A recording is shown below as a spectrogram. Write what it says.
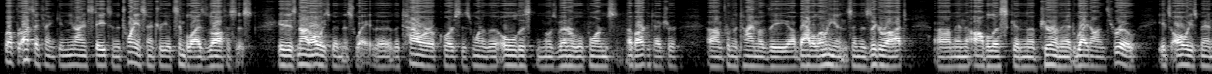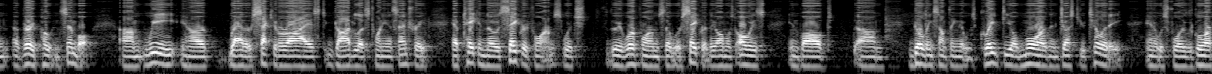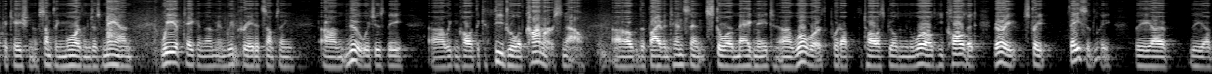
Well, for us, I think, in the United States in the 20th century, it symbolizes offices. It has not always been this way. The, the tower, of course, is one of the oldest and most venerable forms of architecture um, from the time of the uh, Babylonians and the ziggurat um, and the obelisk and the pyramid right on through. It's always been a very potent symbol. Um, we, in our rather secularized, godless 20th century, have taken those sacred forms, which they were forms that were sacred. They almost always involved um, building something that was great deal more than just utility, and it was for the glorification of something more than just man. We have taken them and we've created something um, new, which is the uh, we can call it the Cathedral of Commerce now. Uh, the 5 and 10 cent store magnate uh, Woolworth put up the tallest building in the world. He called it very straight-facedly the, uh, the uh,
